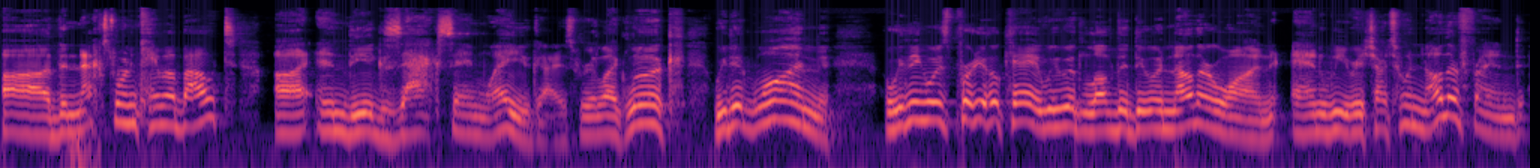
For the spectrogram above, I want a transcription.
Uh, the next one came about uh, in the exact same way, you guys. We were like, look, we did one. We think it was pretty okay. We would love to do another one. And we reached out to another friend,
